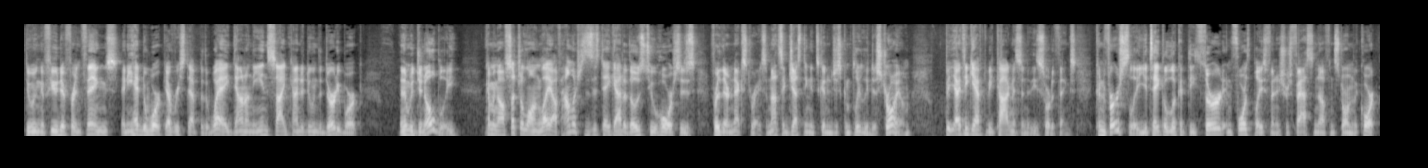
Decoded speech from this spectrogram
doing a few different things, and he had to work every step of the way, down on the inside, kind of doing the dirty work. And then with Ginobili, coming off such a long layoff, how much does this take out of those two horses for their next race? I'm not suggesting it's going to just completely destroy them, but I think you have to be cognizant of these sort of things. Conversely, you take a look at the third and fourth place finishers fast enough and storm the court.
